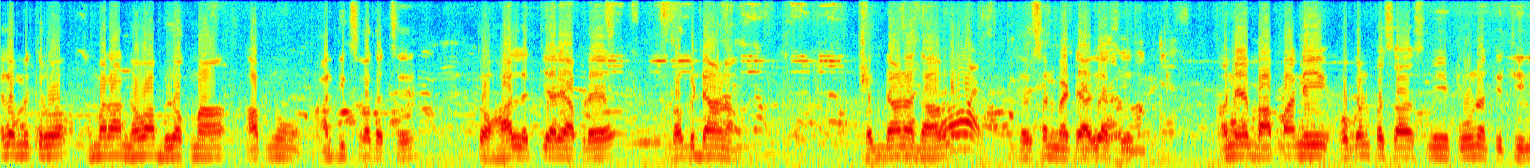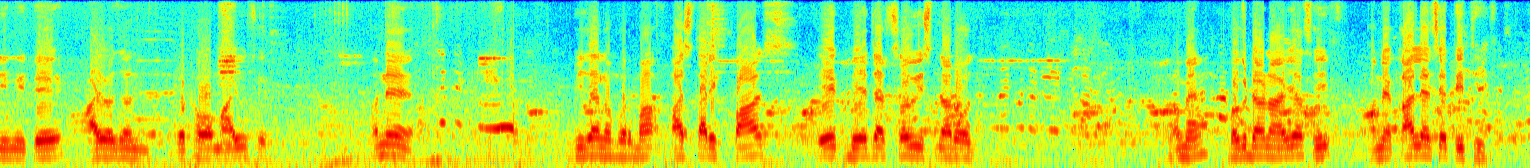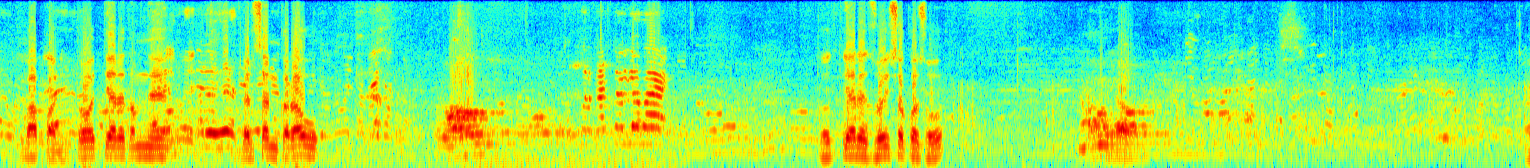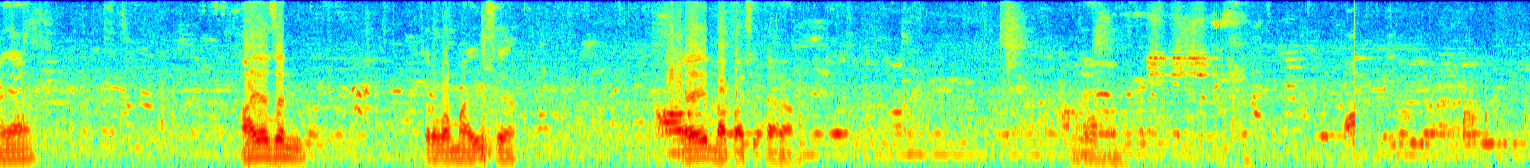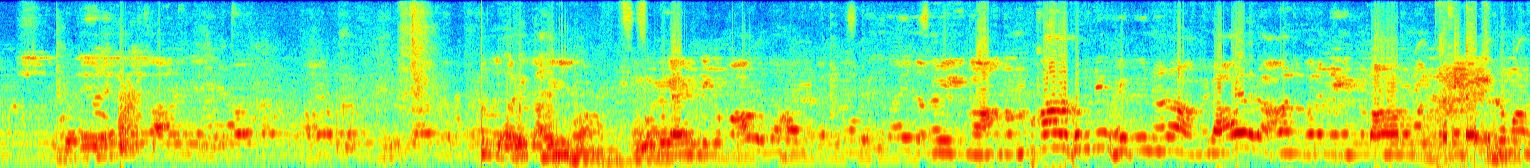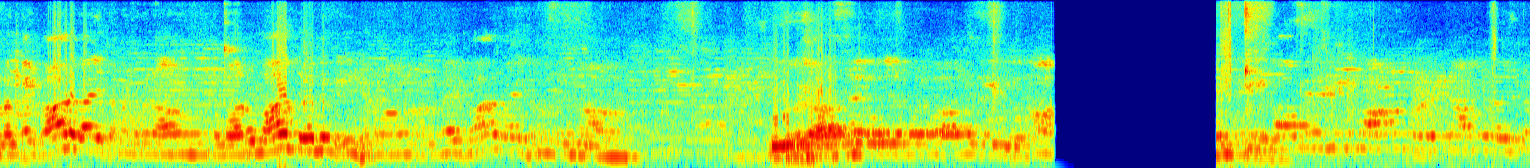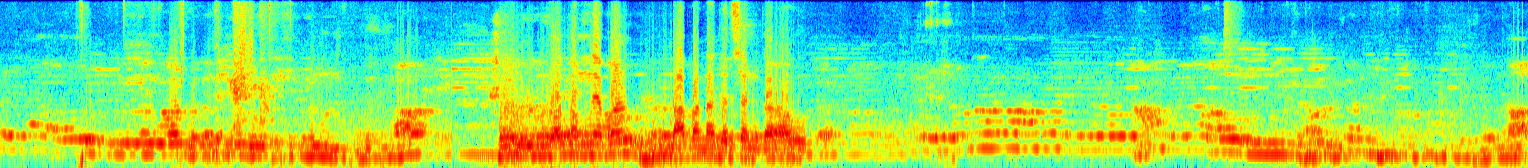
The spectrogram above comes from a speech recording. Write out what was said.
Hello મિત્રો, અમારા નવા બ્લોકમાં આપનું હાર્દિક સ્વાગત છે. તો હાલ અત્યારે આપણે બગડાણા બગડાણા ધામ દર્શન માટે આવ્યા છીએ અને બાપાની ઓગણપચાસમી પૂર્ણતિથિ નિમિત્તે આયોજન ગોઠવવામાં આવ્યું છે. અને બીજા નંબરમાં આજ તારીખ પાંચ એક બે હજાર છવ્વીસના રોજ અમે બગડાણા આવ્યા છીએ. અને કાલે છે તિથિ બાપાની. તો અત્યારે તમને દર્શન કરાવું. તો અત્યારે જોઈ શકો છો. અહીંયા આયોજન કરવામાં આવ્યું છે. જય બાપા સીતારામ. જય બાપા. તમારો તમને પણ બાપાના દર્શન કરાવું.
